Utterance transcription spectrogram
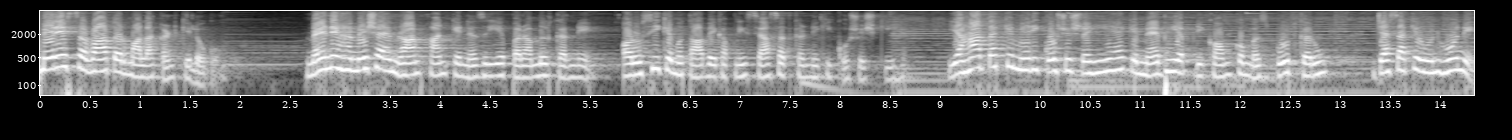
मेरे सवात और मालाकंड के लोगों, मैंने हमेशा इमरान खान के नज़रिए पर अमल करने और उसी के मुताबिक अपनी सियासत करने की कोशिश की है। यहाँ तक कि मेरी कोशिश रही है कि मैं भी अपनी कौम को मज़बूत करूँ, जैसा कि उन्होंने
